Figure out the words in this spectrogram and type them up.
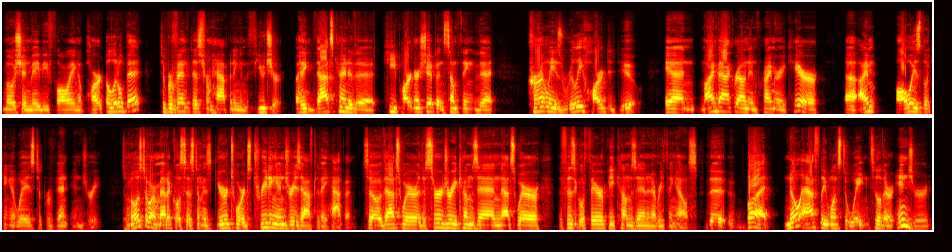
motion may be falling apart a little bit to prevent this from happening in the future. I think that's kind of the key partnership and something that currently is really hard to do. And my background in primary care, uh, I'm always looking at ways to prevent injury. Most of our medical system is geared towards treating injuries after they happen. So that's where the surgery comes in, that's where the physical therapy comes in, and everything else. The, but no athlete wants to wait until they're injured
